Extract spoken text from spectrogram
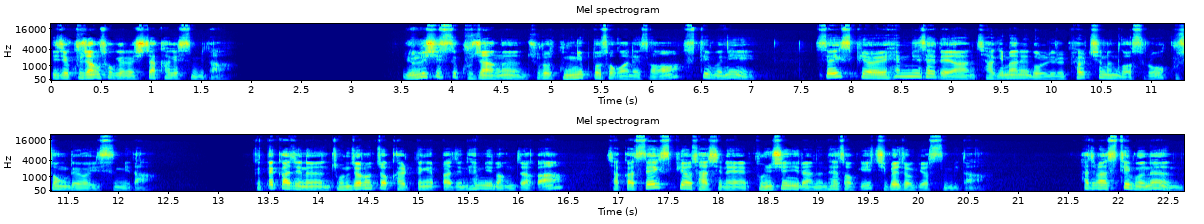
이제 구장 소개를 시작하겠습니다. 율리시스 구장은 주로 국립도서관에서 스티븐이 세익스피어의 햄릿에 대한 자기만의 논리를 펼치는 것으로 구성되어 있습니다. 그때까지는 존재론적 갈등에 빠진 햄릿 왕자가 작가 세익스피어 자신의 분신이라는 해석이 지배적이었습니다. 하지만 스티븐은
